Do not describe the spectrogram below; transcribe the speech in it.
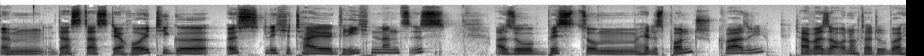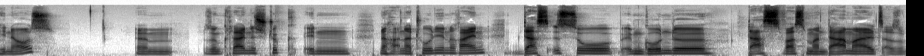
ähm, dass das der heutige östliche Teil Griechenlands ist, also bis zum Hellespont quasi, teilweise auch noch darüber hinaus. Ähm, so ein kleines Stück in, nach Anatolien rein. Das ist so im Grunde das, was man damals, also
